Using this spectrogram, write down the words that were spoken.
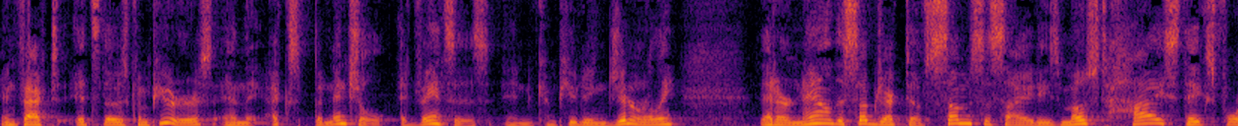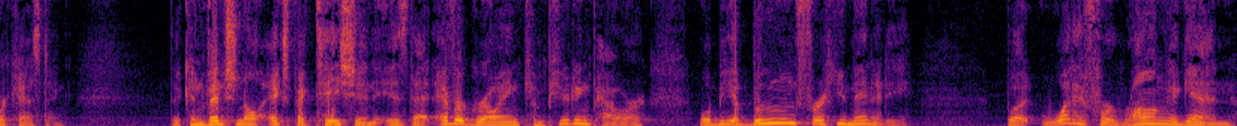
In fact, it's those computers and the exponential advances in computing generally that are now the subject of some societies' most high stakes forecasting. The conventional expectation is that ever growing computing power will be a boon for humanity. But what if we're wrong again?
